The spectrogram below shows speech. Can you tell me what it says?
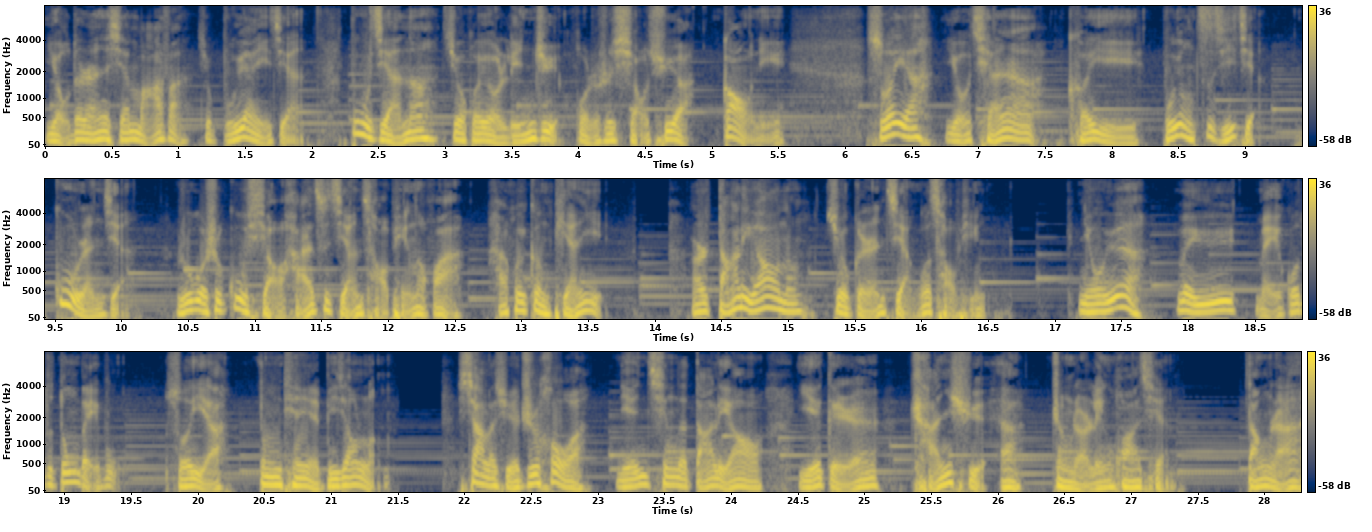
有的人嫌麻烦就不愿意剪，不剪呢就会有邻居或者是小区啊告你。所以啊，有钱人啊可以不用自己剪，雇人剪。如果是雇小孩子剪草坪的话，还会更便宜。而达里奥呢，就给人剪过草坪。纽约啊，位于美国的东北部，所以啊，冬天也比较冷。下了雪之后啊，年轻的达里奥也给人铲雪呀。挣点零花钱，当然，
